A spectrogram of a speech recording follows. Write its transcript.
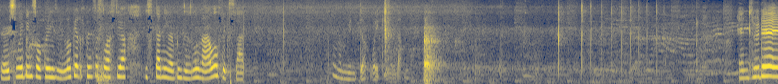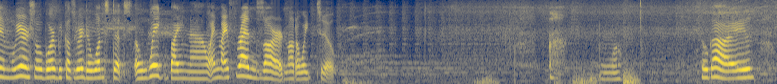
They're sleeping so crazy. Look at Princess Celestia is standing on Princess Luna. I will fix that. I'm waking them. And today we are so bored because we're the ones that's awake by now and my friends are not awake too. So guys,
